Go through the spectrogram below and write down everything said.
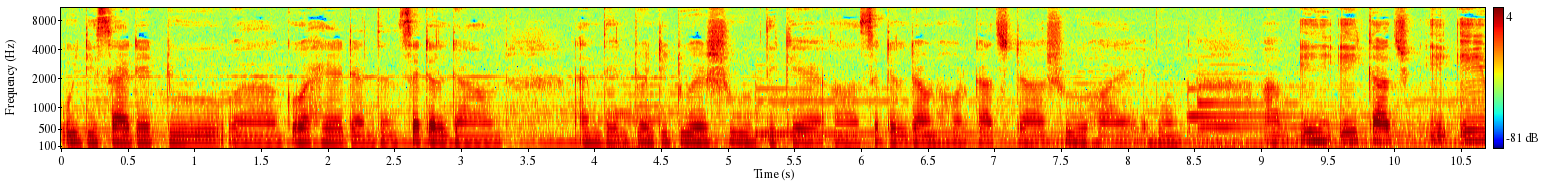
we decided to go head and then settle down and then twenty এর শুরুর দিকে সেটেল ডাউন হওয়ার কাজটা শুরু হয় এবং এই এই কাজ, এই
